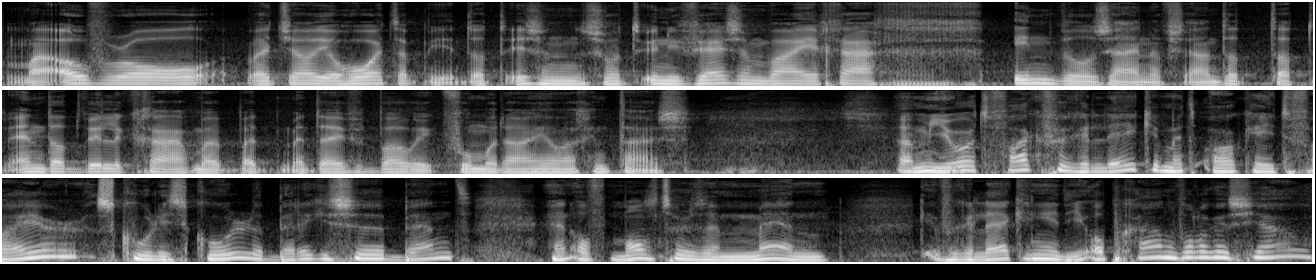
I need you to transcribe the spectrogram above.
maar overal, weet je wel, je hoort dat, dat is een soort universum waar je graag in wil zijn of zo. Dat, dat, en dat wil ik graag met, met David Bowie. Ik voel me daar heel erg in thuis. Um, je wordt vaak vergeleken met Arcade Fire, School is Cool, de Belgische band, en of Monsters and Men. Vergelijkingen die opgaan volgens jou?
